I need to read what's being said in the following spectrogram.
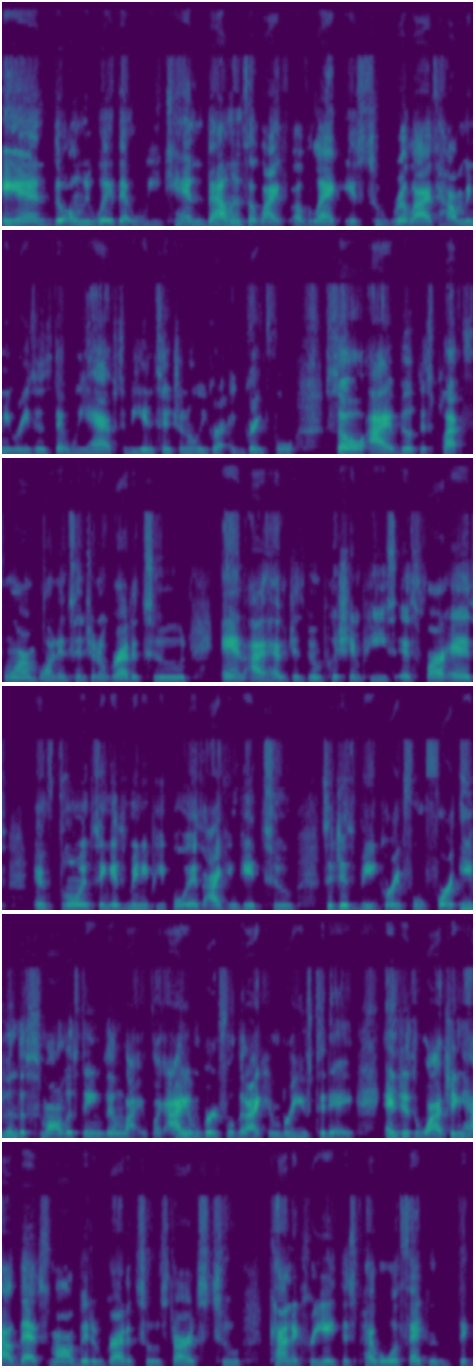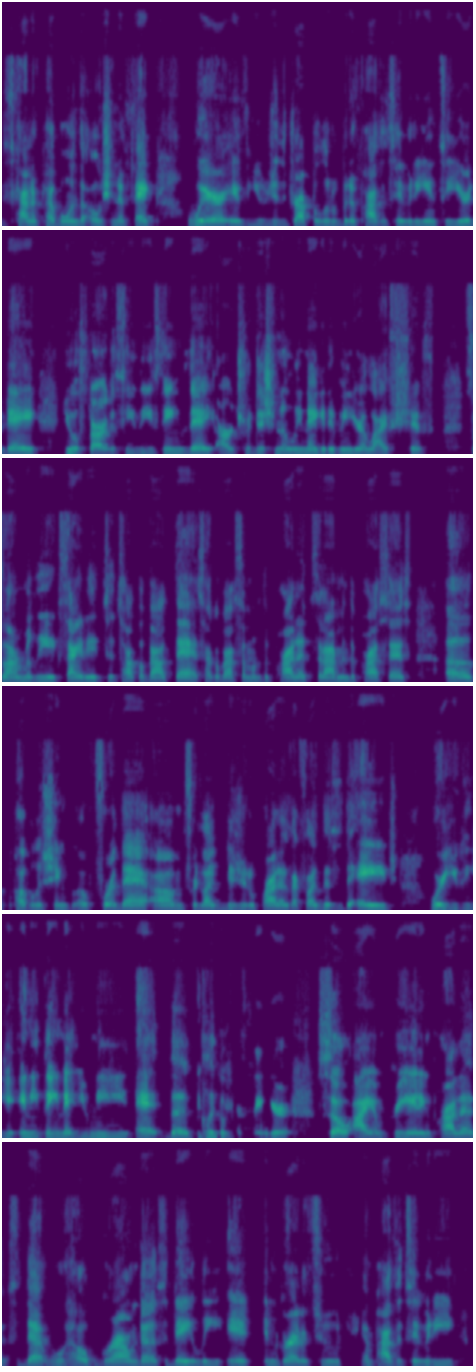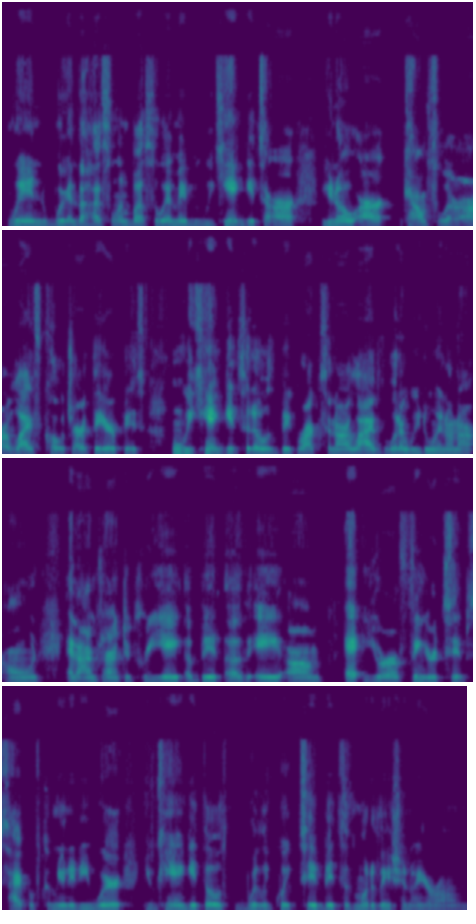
and the only way that we can balance a life of lack is to realize how many reasons that we have to be intentionally gra- grateful. So I built this platform on intentional gratitude, and I have just been pushing peace as far as influencing as many people as I can get to to just be grateful for even the smallest things in life. Like I am grateful that I can breathe today, and just watching how that small bit of gratitude starts to kind of create this pebble effect, this kind of pebble in the ocean effect where if you just drop a little bit of positivity into your day, you'll start to see these things that are traditionally negative in your life shift. So I'm really excited to talk about that, talk about some of the products that I'm in the process of publishing uh, for that, um, for like digital products. I feel like this is the age where you can get anything that you need at the click of your finger. So I am creating products that will help ground us daily in, in gratitude and positivity when we're in the hustle and bustle and maybe we can't get to our you know, our counselor, our life coach, our therapist. When we can't get to those big rocks in our lives, what are we doing on our own? And I'm trying to create a bit of a um at your fingertips type of community where you can get those really quick tidbits of motivation on your own.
